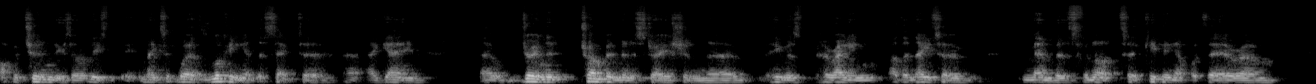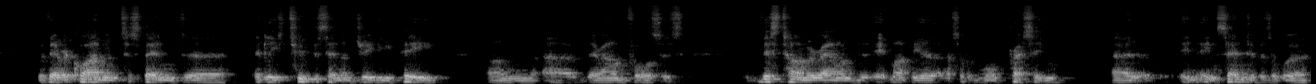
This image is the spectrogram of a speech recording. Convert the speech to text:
opportunities, or at least it makes it worth looking at the sector uh, again. Uh, during the Trump administration, he was haranguing other NATO members for not keeping up with their um, with their requirement to spend at least two percent of GDP on their armed forces this time around, it might be a, a sort of more pressing uh, in, incentive, as it were.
